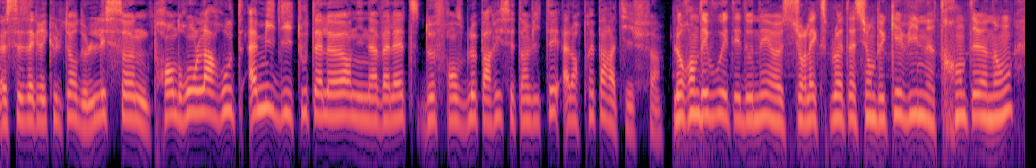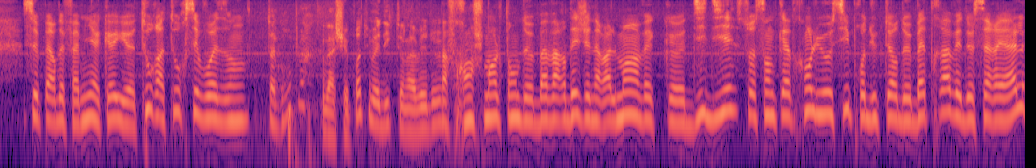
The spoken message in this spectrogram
Euh, ces agriculteurs de l'Essonne prendront la route à midi tout à l'heure. Nina Valette de France Bleu Paris s'est invitée à leurs préparatifs. Le rendez-vous était donné euh, sur l'exploitation de Kevin, 31 ans. Ce père de famille accueille euh, tour à tour ses voisins. T'as groupe là? Bah je sais pas, tu m'as dit que tu en avais deux. Franchement le temps de bavarder généralement avec euh, Didier, 64 ans, lui aussi producteur de betteraves et de céréales.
